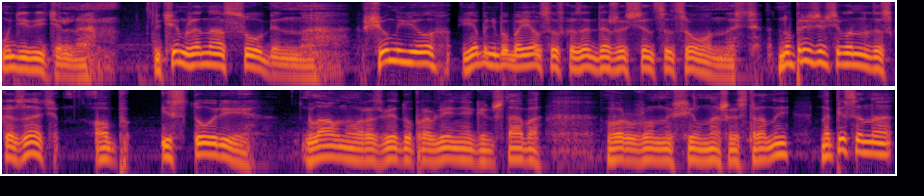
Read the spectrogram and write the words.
удивительна? Чем же она особенна? В чем ее, я бы не побоялся сказать, даже сенсационность. Но прежде всего надо сказать об истории главного разведуправления Генштаба вооруженных сил нашей страны. Написано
